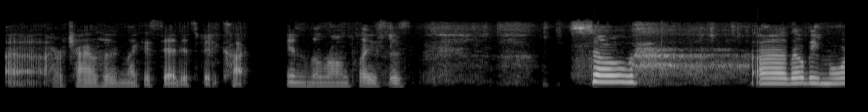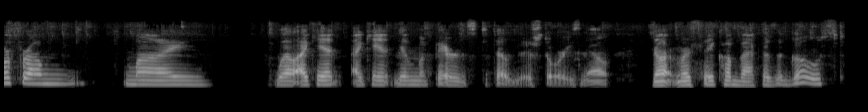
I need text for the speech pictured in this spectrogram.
uh, her childhood. And like I said, it's been cut in the wrong places. So uh, there'll be more from my. Well, I can't. I can't give my parents to tell their stories now, not unless they come back as a ghost,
